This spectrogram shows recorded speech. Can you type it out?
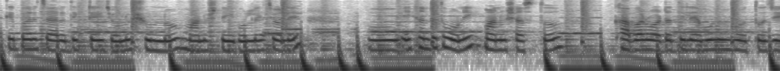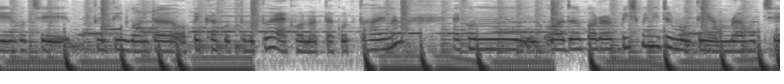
একেবারে চারিদিকটাই জনশূন্য, মানুষ নেই বললেই চলে। এখানটা তো অনেক মানুষ আসতো। খাবার অর্ডার দিলে এমন হতো যে হচ্ছে দুই তিন ঘণ্টা অপেক্ষা করতে হতো, এখন আর তা করতে হয় না। এখন অর্ডার করার বিশ মিনিটের মধ্যেই আমরা হচ্ছে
